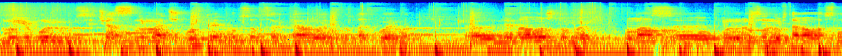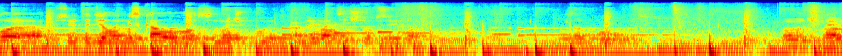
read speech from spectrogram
Мы ее будем сейчас снимать шкуркой 240 вот такой вот. э, Для того, чтобы у нас э, при нанесении второго слоя все это дело не скалывалось, иначе будет проблематично все это заполнить. Ну, начинаем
